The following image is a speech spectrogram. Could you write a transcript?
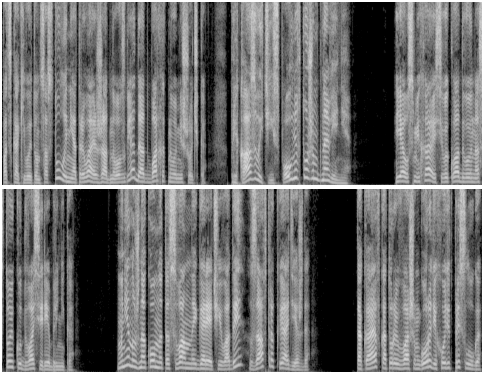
Подскакивает он со стула, не отрывая жадного взгляда от бархатного мешочка. «Приказывайте, исполню в то же мгновение». Я усмехаюсь и выкладываю на стойку два серебряника. Мне нужна комната с ванной горячей воды, завтрак и одежда. Такая, в которой в вашем городе ходит прислуга.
